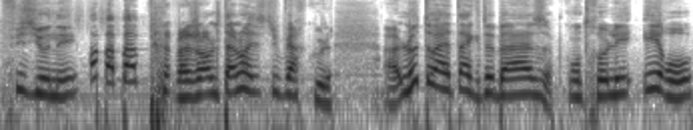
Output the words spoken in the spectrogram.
fusionnés. Hop hop hop Genre le talent est super cool. L'auto-attaque de base contre les héros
